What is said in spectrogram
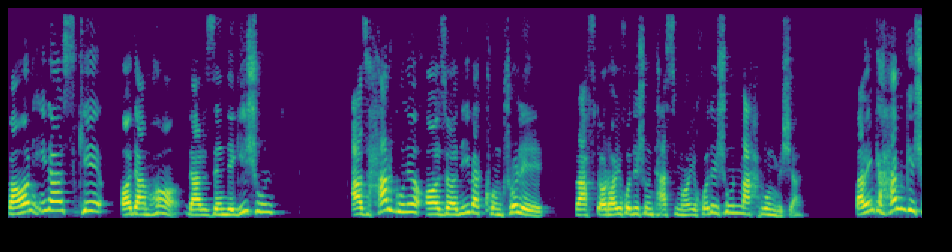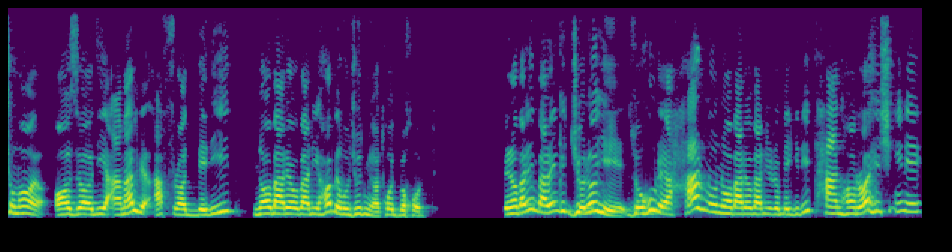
و آن این است که آدم ها در زندگیشون از هر گونه آزادی و کنترل رفتارهای خودشون تصمیمهای خودشون محروم بشن. برای اینکه همین که شما آزادی عمل به افراد بدید نابرابری ها به وجود میاد خود به خود. بنابراین برای اینکه جلوی ظهور هر نوع نابرابری رو بگیرید تنها راهش اینه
